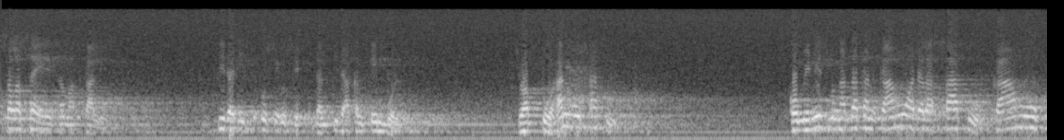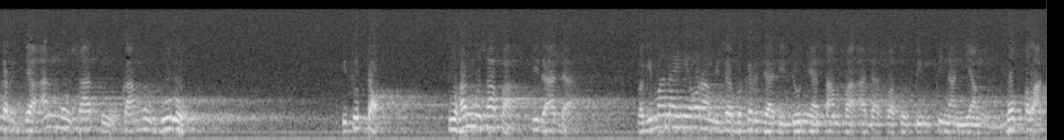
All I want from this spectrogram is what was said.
selesai sama sekali. Tidak diusik-usik dan tidak akan timbul. Sebab Tuhanmu satu, Komunis mengatakan kamu adalah satu, kamu kerjaanmu satu, kamu buruh. Itu toh. Tuhanmu siapa? Tidak ada. Bagaimana ini orang bisa bekerja di dunia tanpa ada suatu pimpinan yang mutlak?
